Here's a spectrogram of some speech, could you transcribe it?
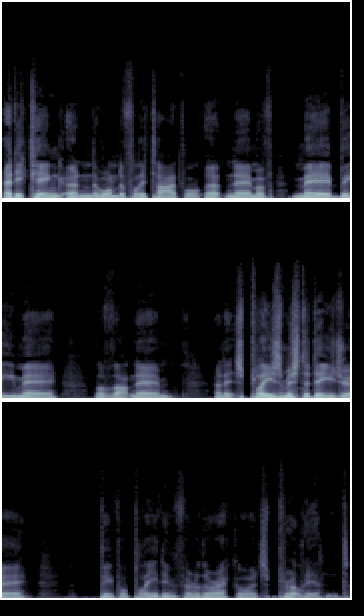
Eddie King and the wonderfully titled uh, name of May Be May. Love that name. And it's Please Mr. DJ. People pleading for the records. Brilliant.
